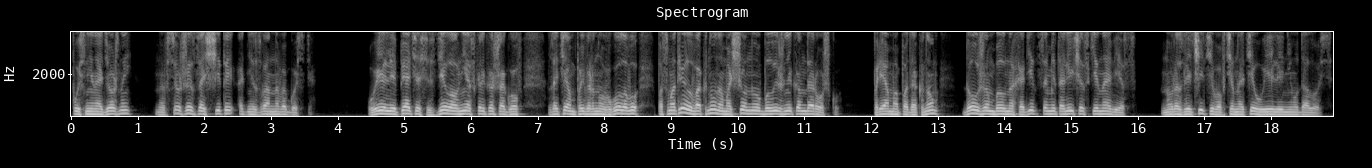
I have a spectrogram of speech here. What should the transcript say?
пусть ненадежной, но все же защитой от незваного гостя. Уилли, пятясь, сделал несколько шагов, затем, повернув голову, посмотрел в окно на мощенную булыжником дорожку. Прямо под окном должен был находиться металлический навес, но различить его в темноте Уилли не удалось.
